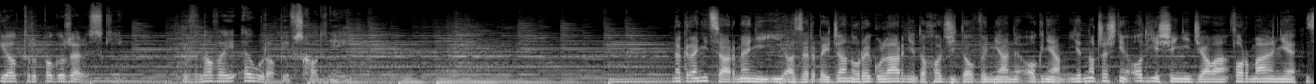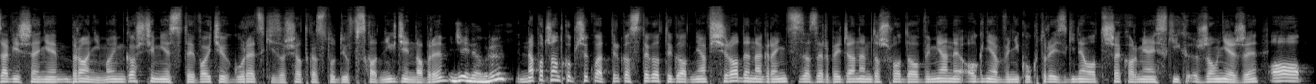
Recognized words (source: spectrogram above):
Piotr Pogorzelski w Nowej Europie Wschodniej. Na granicy Armenii i Azerbejdżanu regularnie dochodzi do wymiany ognia. Jednocześnie od jesieni działa formalnie zawieszenie broni. Moim gościem jest Wojciech Górecki z Ośrodka Studiów Wschodnich. Dzień dobry. Dzień dobry. Na początku przykład tylko z tego tygodnia. W środę na granicy z Azerbejdżanem doszło do wymiany ognia, w wyniku której zginęło trzech ormiańskich żołnierzy. O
